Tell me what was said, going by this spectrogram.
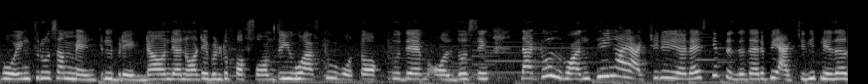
going through some mental breakdown they are not able to perform so you have to talk to them all those things that was one thing I actually realized कि physiotherapy actually plays a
